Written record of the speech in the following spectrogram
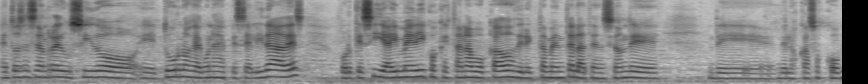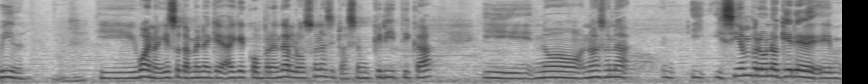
Entonces se han reducido eh, turnos de algunas especialidades, porque sí, hay médicos que están abocados directamente a la atención de, de- de los casos COVID. Y bueno, y eso también hay que, hay que comprenderlo, es una situación crítica y no, no es una... y, y siempre uno quiere eh,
